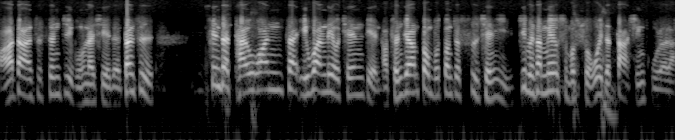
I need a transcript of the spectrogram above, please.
啊，那当然是生技股那些的，但是。现在台湾在一万六千点啊，成交量动不动就四千亿，基本上没有什么所谓的大型股了啦。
